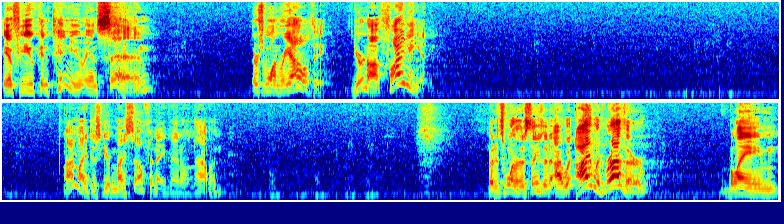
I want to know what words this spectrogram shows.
if you continue in sin, there's one reality you're not fighting it. I might just give myself an amen on that one. But it's one of those things that I, w- I would rather blame,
